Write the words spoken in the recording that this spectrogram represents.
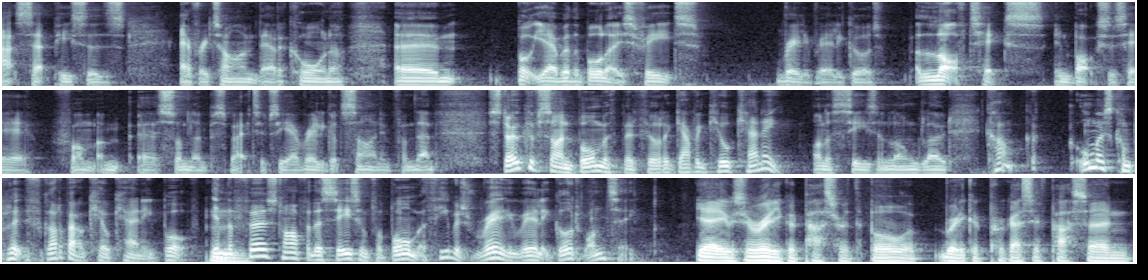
at set pieces every time they had a corner. Um, but yeah, with the ball at his feet, really really good. A lot of ticks in boxes here from a, a Sunderland perspective. So yeah, really good signing from them. Stoke have signed Bournemouth midfielder Gavin Kilkenny on a season-long loan. Can't almost completely forgot about Kilkenny, but in the hmm. first half of the season for Bournemouth, he was really, really good, wasn't he? Yeah, he was a really good passer of the ball, a really good progressive passer, and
